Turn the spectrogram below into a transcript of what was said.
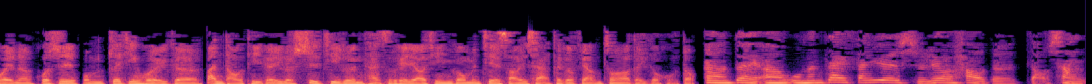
会呢？或是我们最近会有一个半导体的一个世纪论坛，是不是可以邀请你跟我们介绍一下这个非常重要的一个活动？嗯，对，呃，我们在三月十六号的早上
